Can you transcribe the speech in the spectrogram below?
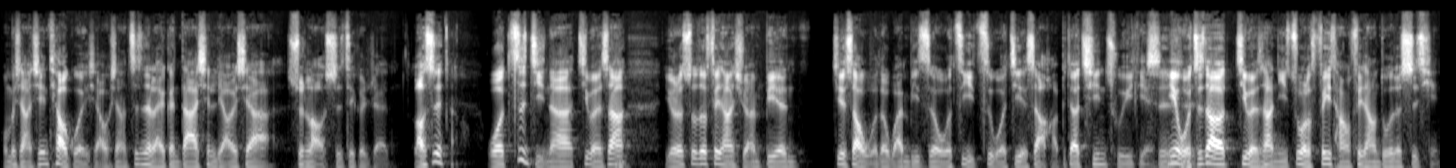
我们想先跳过一下，我想真正来跟大家先聊一下孙老师这个人，老师。我自己呢，基本上有的时候都非常喜欢别人介绍我的完毕之后，我自己自我介绍哈，比较清楚一点。是，因为我知道基本上你做了非常非常多的事情，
